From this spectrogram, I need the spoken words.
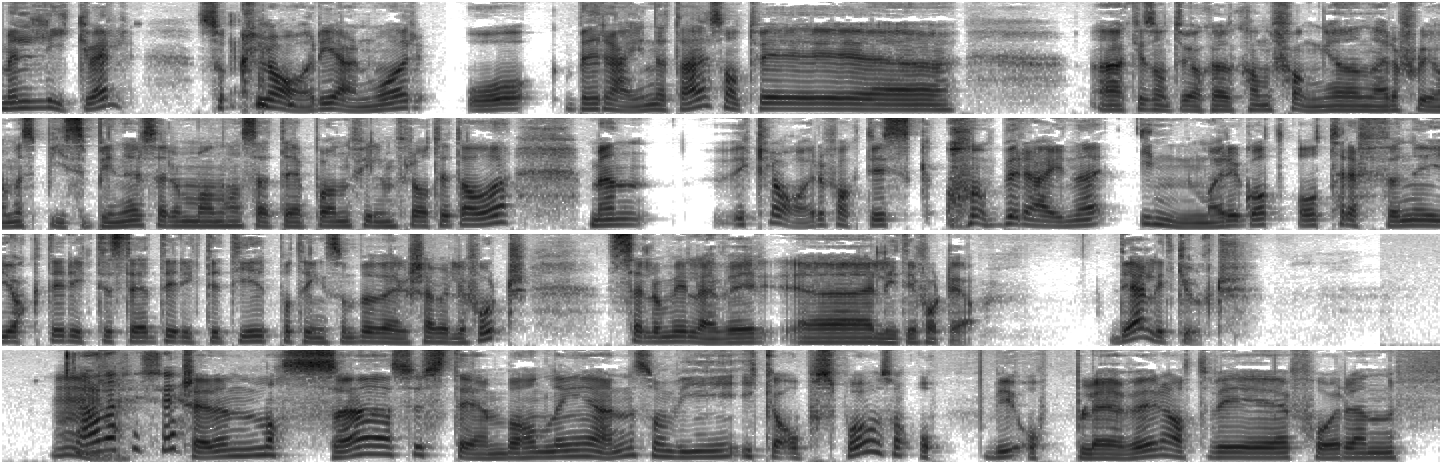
Men likevel så klarer hjernen vår å beregne dette her, sånn at vi uh, er ikke sånn at vi akkurat kan fange den der flua med spisepinner, selv om man har sett det på en film fra 80-tallet. Men vi klarer faktisk å beregne innmari godt og treffe nøyaktig riktig sted til riktig tid på ting som beveger seg veldig fort, selv om vi lever eh, litt i fortida. Det er litt kult. Ja, det er fiffig. Skjer en masse systembehandling i hjernen som vi ikke er obs på, som opp, vi opplever at vi får en f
